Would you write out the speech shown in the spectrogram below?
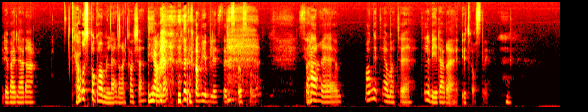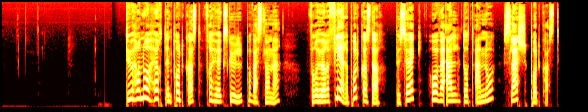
studieveiledere. Ja. Og oss programledere, kanskje. Ja. Det kan vi bli stilt spørsmål om. Så her er mange tema til, til videre utforskning. Du har nå hørt en podkast fra Høgskolen på Vestlandet. For å høre flere podkaster, besøk hvl.no slash podkast.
